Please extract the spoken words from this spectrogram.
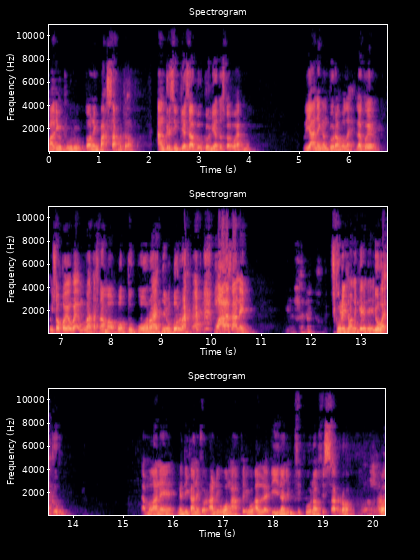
Malioboro atau neng pasar atau angger sing biasa mbok goni atau kok wekmu. Liyane kan ora oleh. Lah kowe iso kaya wekmu atas nama apa? Tuku ora ora. Mau alasane. Sekulino ning kene yo wekku. Lah mulane ngendikane Quran iki wong apik ku alladzina yunfikuna fis sarra wa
